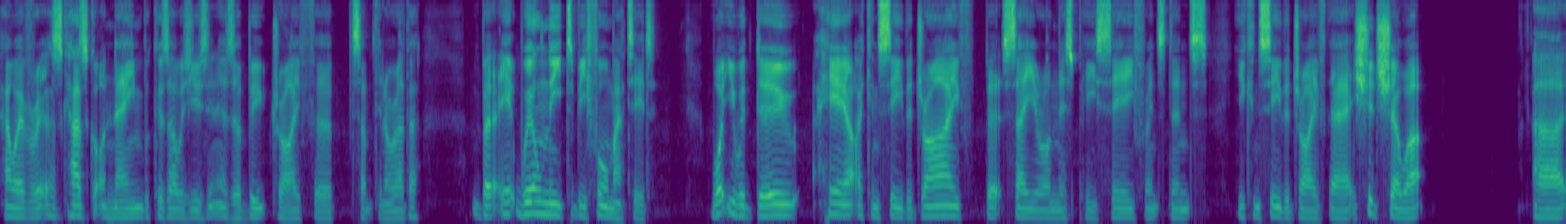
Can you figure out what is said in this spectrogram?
However, it has, got a name because I was using it as a boot drive for something or other. But it will need to be formatted. What you would do, here I can see the drive, but say you're on this PC, for instance, you can see the drive there. It should show up uh,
